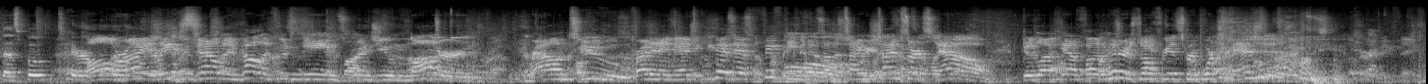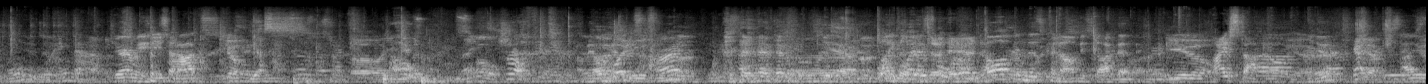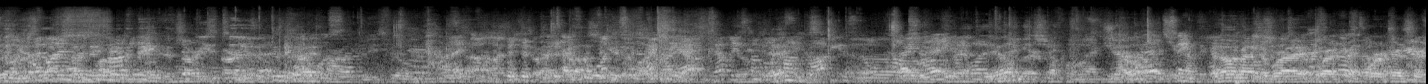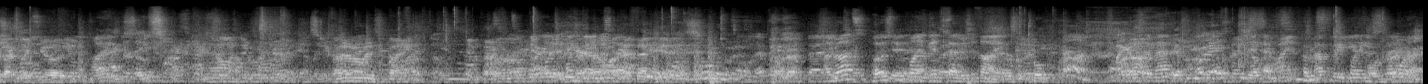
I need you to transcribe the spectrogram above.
That's both terrible. All right, ladies and gentlemen, College of Food Games brings you Modern Round 2 Friday Night Magic. You guys have 50 minutes on the timer. Your time starts now. Good luck, have fun. Winners, don't forget to report your matches. Jeremy, decent odds. Yes. Alright. How often does Konami stock that thing? I stop. Another matchup where I, where I, where appearance here is actually good. I don't know what he's playing. I know. I'm not supposed to be playing against that tonight. After playing Storm.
